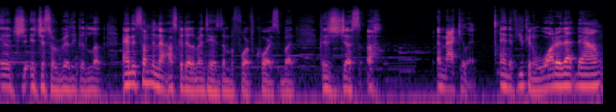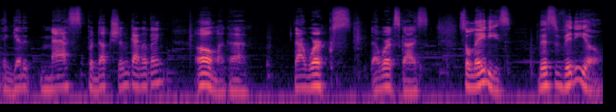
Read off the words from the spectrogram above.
it's, it's just a really good look. And it's something that Oscar de la Renta has done before, of course, but it's just uh, immaculate. And if you can water that down and get it mass production kind of thing, oh my God, that works. That works, guys. So, ladies, this video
